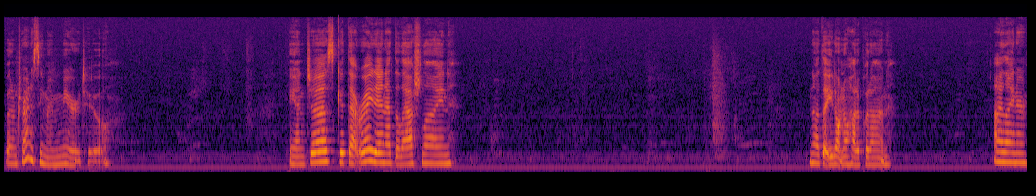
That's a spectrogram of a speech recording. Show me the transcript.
but I'm trying to see my mirror too. and just get that right in at the lash line. Not that you don't know how to put on eyeliner.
